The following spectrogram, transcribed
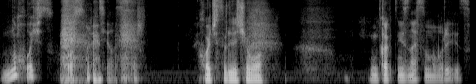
Ну, хочется. Просто хотелось. Хочется для чего? Ну, Как-то, не знаю, самовыразиться.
